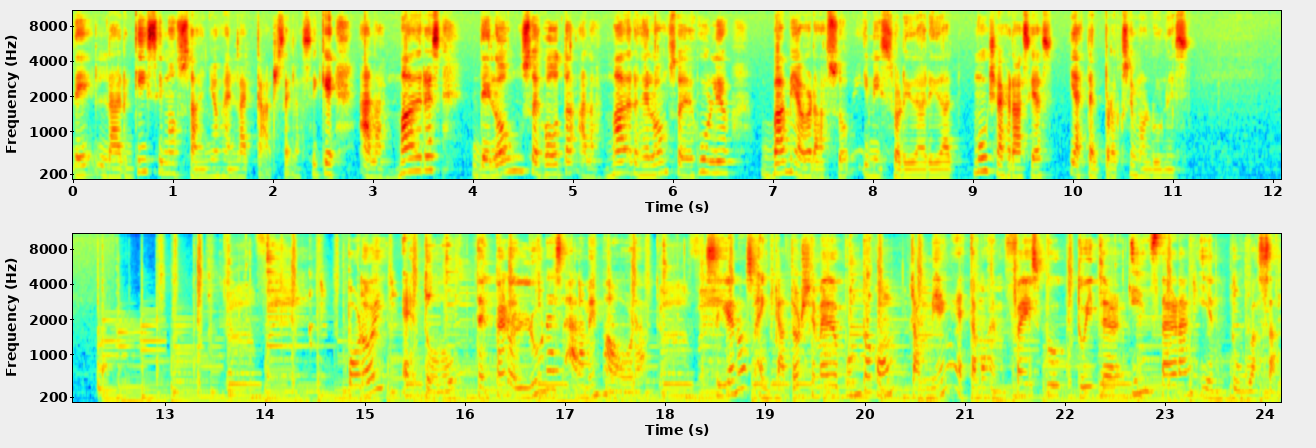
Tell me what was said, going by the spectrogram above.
de larguísimos años en la cárcel. Así que a las madres del 11J a las madres del 11 de julio va mi abrazo y mi solidaridad. Muchas gracias y hasta el próximo lunes. Por hoy es todo. Te espero el lunes a la misma hora. Síguenos en 14medio.com. También estamos en Facebook, Twitter, Instagram y en tu WhatsApp.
